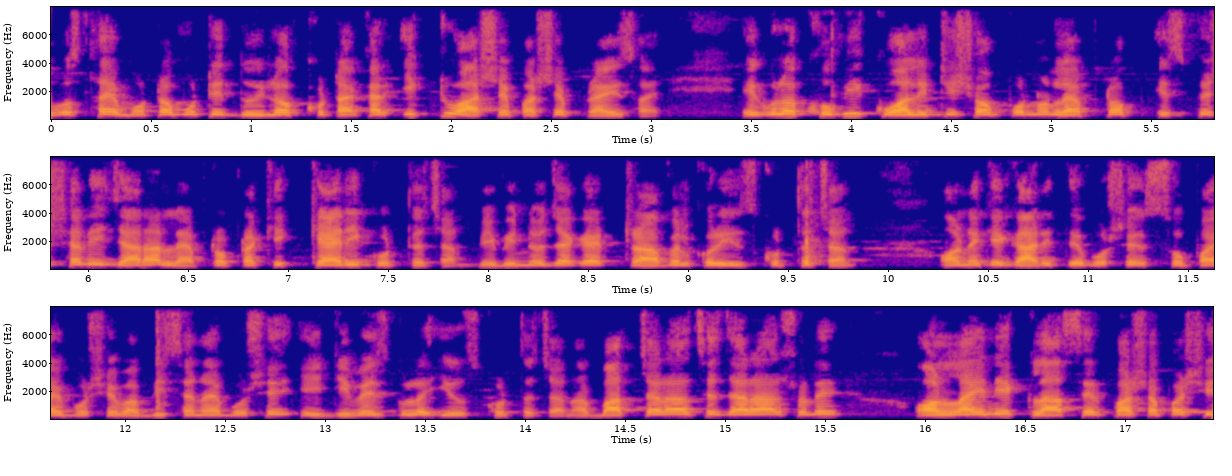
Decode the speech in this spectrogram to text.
অবস্থায় মোটামুটি দুই লক্ষ টাকার একটু আশেপাশে প্রাইস হয়। এগুলো খুবই কোয়ালিটি সম্পন্ন ল্যাপটপ স্পেশালি যারা ল্যাপটপটাকে ক্যারি করতে চান, বিভিন্ন জায়গায় ট্রাভেল করে ইউজ করতে চান। অনেকে গাড়িতে বসে, সোফায় বসে বা বিছানায় বসে এই ডিভাইসগুলো ইউজ করতে চান। আর বাচ্চারা আছে যারা আসলে অনলাইনে ক্লাসের পাশাপাশি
